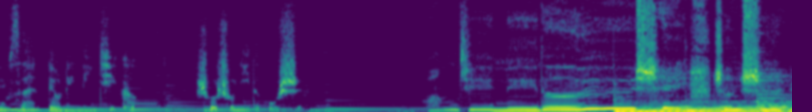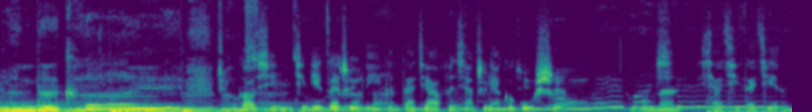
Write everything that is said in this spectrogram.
五三六零零即可，说出你的故事。忘记你的旅行，真是远的可以。很高兴今天在这里跟大家分享这两个故事，我们下期再见。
